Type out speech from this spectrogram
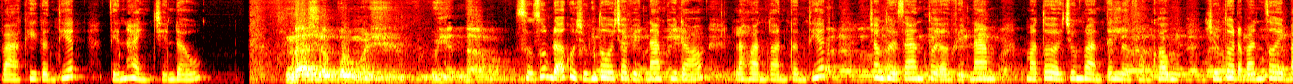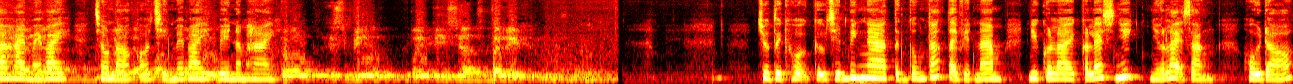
và khi cần thiết tiến hành chiến đấu. Sự giúp đỡ của chúng tôi cho Việt Nam khi đó là hoàn toàn cần thiết. Trong thời gian tôi ở Việt Nam mà tôi ở Trung đoàn tên lửa phòng không, chúng tôi đã bắn rơi 32 máy bay, trong đó có 9 máy bay B-52. Chủ tịch Hội Cựu chiến binh Nga từng công tác tại Việt Nam Nikolai Kolesnik nhớ lại rằng, hồi đó,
